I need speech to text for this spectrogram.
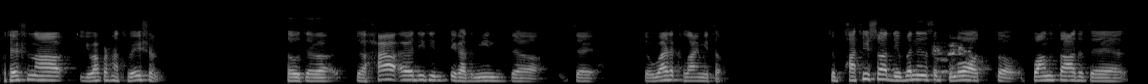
potential evapotranspiration. So the, the higher aridity index means the, the, the wet climate. The partial dependence plot found that the,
